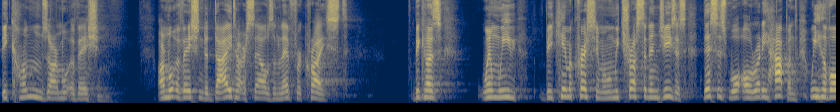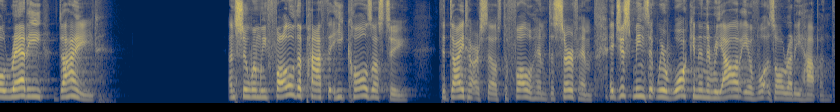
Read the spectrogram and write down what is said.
becomes our motivation our motivation to die to ourselves and live for Christ. Because when we became a Christian, when we trusted in Jesus, this is what already happened. We have already died. And so when we follow the path that He calls us to, to die to ourselves, to follow Him, to serve Him, it just means that we're walking in the reality of what has already happened.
